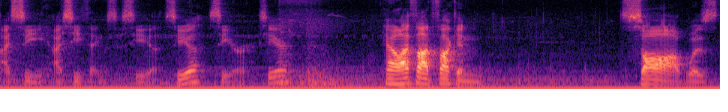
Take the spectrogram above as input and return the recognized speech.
I see. I see things. See ya. See ya? Seer. Seer? Hell, I thought fucking Saw was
